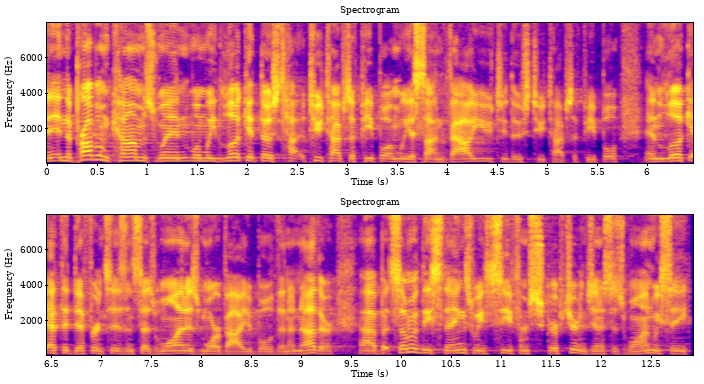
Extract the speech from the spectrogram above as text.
And, and the problem comes when, when we look at those ty- two types of people and we assign value to those two types of people and look at the differences and says one is more valuable than another. Uh, but some of these things we see from Scripture in Genesis 1. We see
